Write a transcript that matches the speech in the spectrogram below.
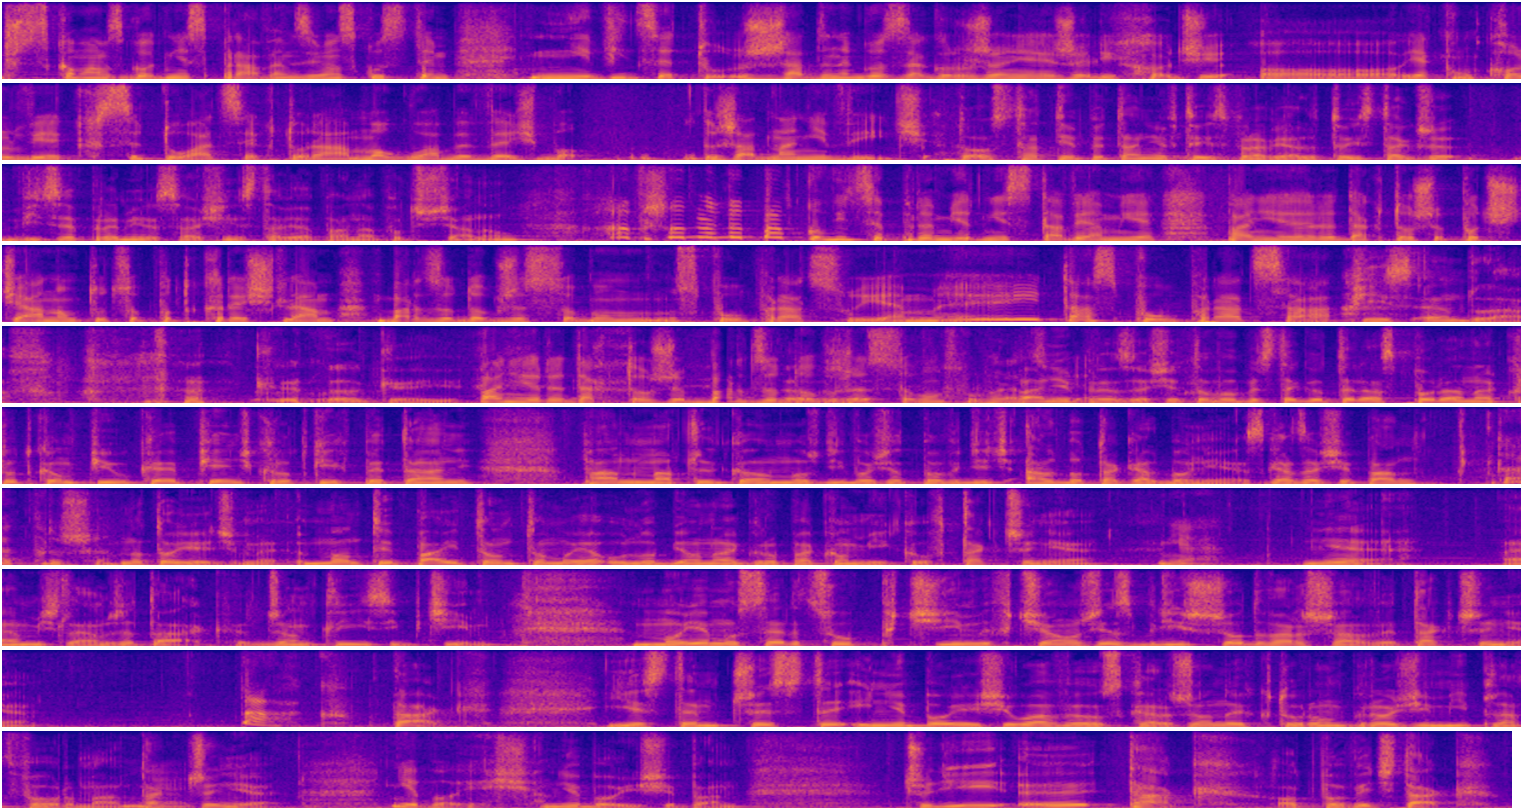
Wszystko mam zgodnie z prawem. W związku z tym nie widzę tu żadnego zagrożenia, jeżeli chodzi o jakąkolwiek sytuację, która mogłaby wejść, bo żadna nie wyjdzie. To ostatnie pytanie w tej sprawie, ale to jest tak, że wicepremier Sasin stawia pana pod ścianą? A w żadnym wypadku wicepremier nie stawia mnie, panie redaktorze, pod ścianą. Tu, co podkreślam, bardzo dobrze z sobą współpracujemy i ta współpraca... Peace and love. tak, okej. Okay. Panie redaktorze, bardzo dobrze. dobrze z sobą współpracujemy. Panie prezesie, to wobec tego teraz pora na krótką piłkę, pięć krótkich pytań. Pan ma tylko możliwość odpowiedzieć albo tak, albo nie. Zgadza się pan? Tak, proszę. No to jedźmy. Monty Python to moja ulubiona grupa komików, tak czy nie? Nie. Nie. A ja myślałem, że tak. John Cleese i Pcim. Mojemu sercu Pcim wciąż jest bliższy od Warszawy, tak czy nie? Tak. Tak. Jestem czysty i nie boję się ławy oskarżonych, którą grozi mi Platforma. Tak Nie. czy nie? Nie boję się. Nie boi się pan. Czyli y, tak. Odpowiedź tak.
